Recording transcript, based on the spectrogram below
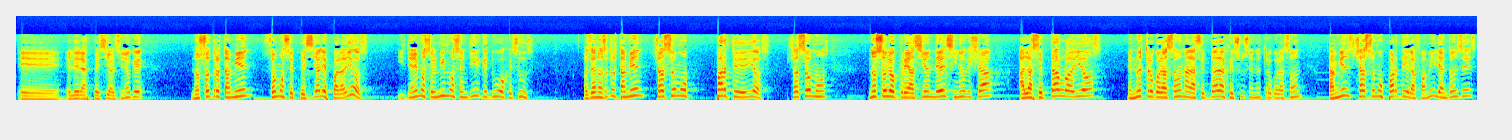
Eh, él era especial, sino que nosotros también somos especiales para Dios y tenemos el mismo sentir que tuvo Jesús. O sea, nosotros también ya somos parte de Dios, ya somos no solo creación de Él, sino que ya al aceptarlo a Dios en nuestro corazón, al aceptar a Jesús en nuestro corazón, también ya somos parte de la familia. Entonces,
